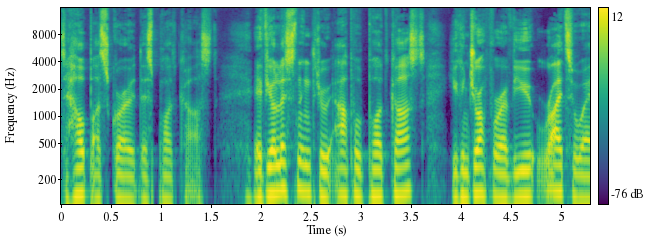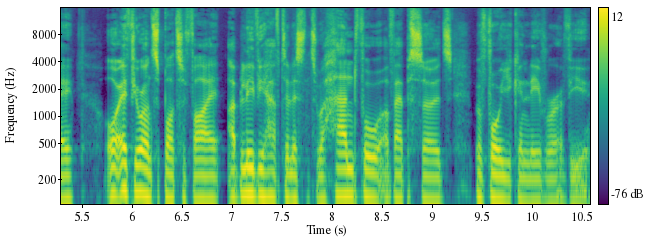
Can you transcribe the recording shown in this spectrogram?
to help us grow this podcast. If you're listening through Apple Podcasts, you can drop a review right away, or if you're on Spotify, I believe you have to listen to a handful of episodes before you can leave a review.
